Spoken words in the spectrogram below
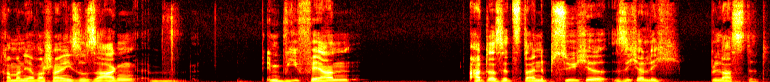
Kann man ja wahrscheinlich so sagen inwiefern hat das jetzt deine Psyche sicherlich belastet?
